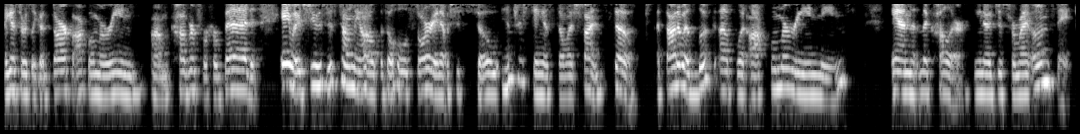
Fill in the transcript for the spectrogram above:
I guess there was like a dark aquamarine um, cover for her bed. And anyway, she was just telling me all the whole story and it was just so interesting and so much fun. So I thought I would look up what aquamarine means and the color, you know, just for my own sake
